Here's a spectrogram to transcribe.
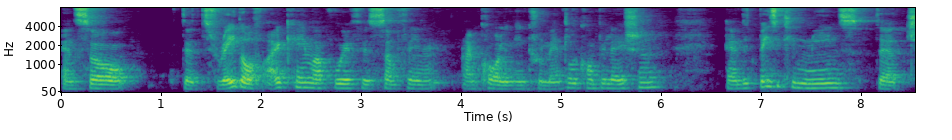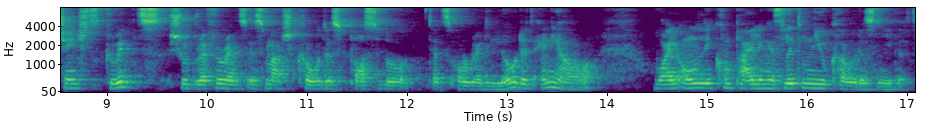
And so the trade-off I came up with is something I'm calling incremental compilation. And it basically means that changed scripts should reference as much code as possible that's already loaded anyhow, while only compiling as little new code as needed.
